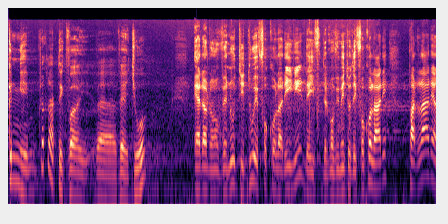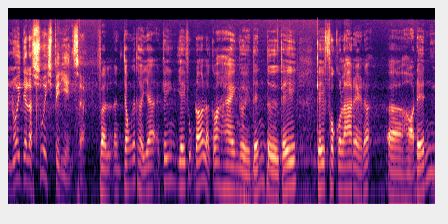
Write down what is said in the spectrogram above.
kinh nghiệm rất là tuyệt vời về về Chúa. Erano venuti due focolarini dei- del movimento dei focolari parlare a noi della sua esperienza. Và trong cái thời gian cái giây phút đó là có hai người đến từ cái cái Focolare đó họ đến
